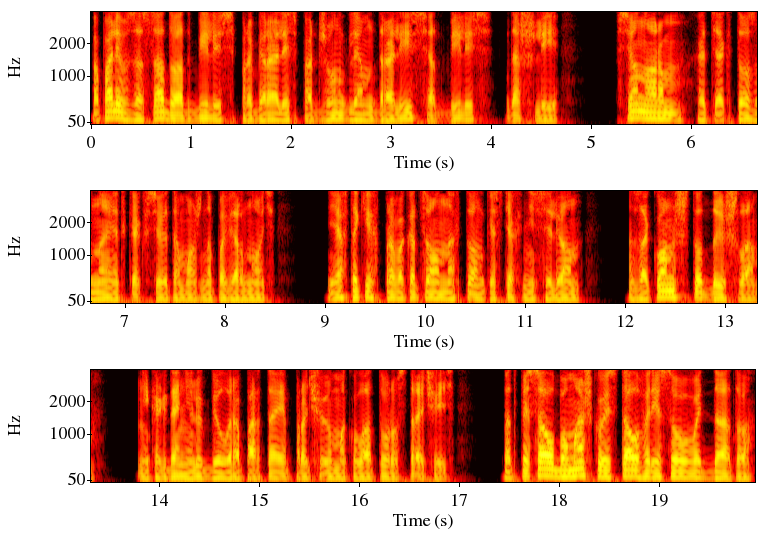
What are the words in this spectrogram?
Попали в засаду, отбились, пробирались по джунглям, дрались, отбились, дошли. Все норм, хотя кто знает, как все это можно повернуть. Я в таких провокационных тонкостях не силен. Закон, что дышло. Никогда не любил рапорта и прочую макулатуру строчить. Подписал бумажку и стал вырисовывать дату.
